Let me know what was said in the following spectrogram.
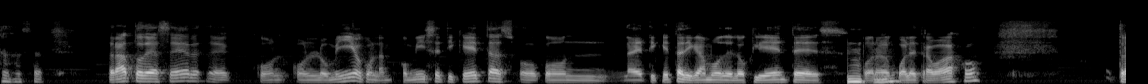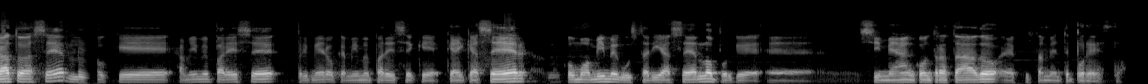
trato de hacer eh, con, lo mío, con, con, mis etiquetas o con la etiqueta, digamos, de los clientes para los cuales trabajo trato de hacer lo que a mí me parece, primero que a mí me parece que, hay que hacer, como a mí me gustaría hacerlo, porque eh, si me han contratado es justamente por esto,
